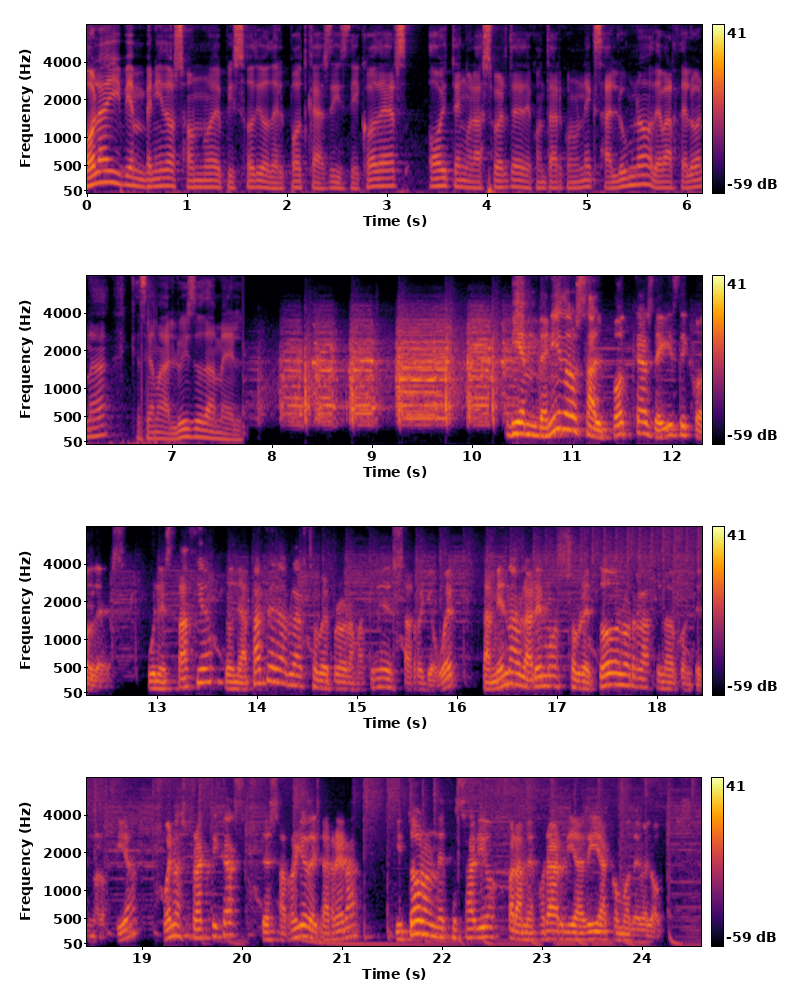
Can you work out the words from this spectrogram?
Hola y bienvenidos a un nuevo episodio del podcast Disney Coders. Hoy tengo la suerte de contar con un ex alumno de Barcelona que se llama Luis Dudamel. Bienvenidos al podcast de Easy Coders, un espacio donde aparte de hablar sobre programación y desarrollo web, también hablaremos sobre todo lo relacionado con tecnología, buenas prácticas, desarrollo de carrera y todo lo necesario para mejorar día a día como developers.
